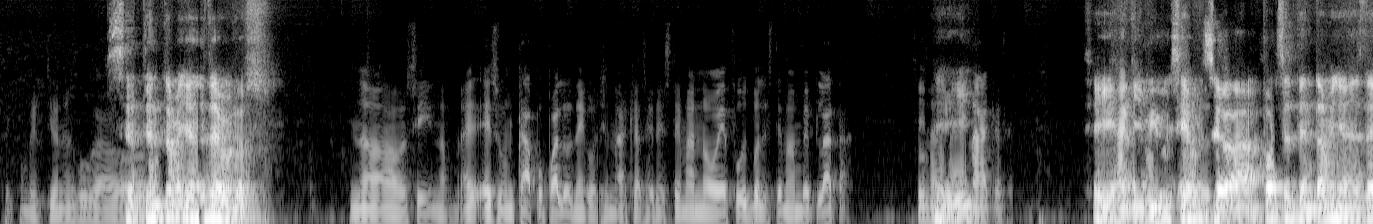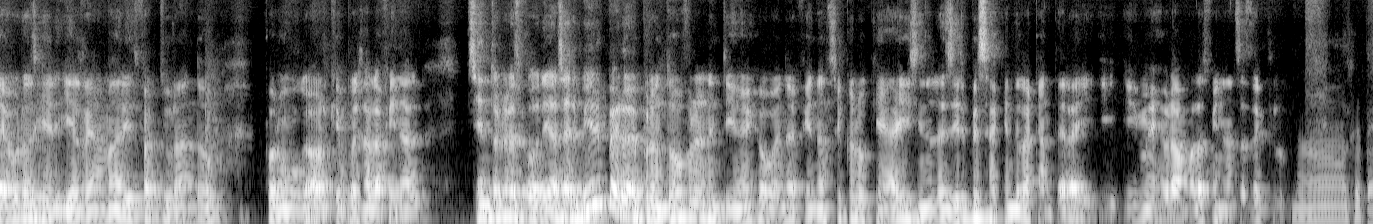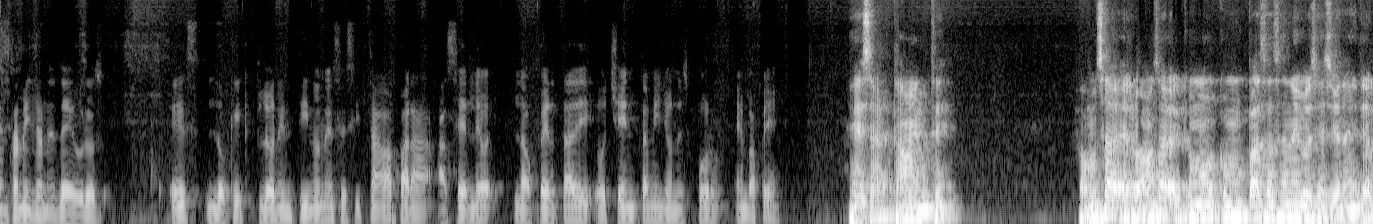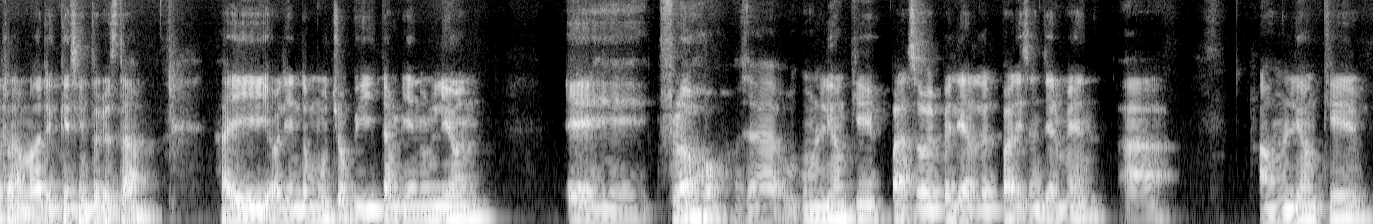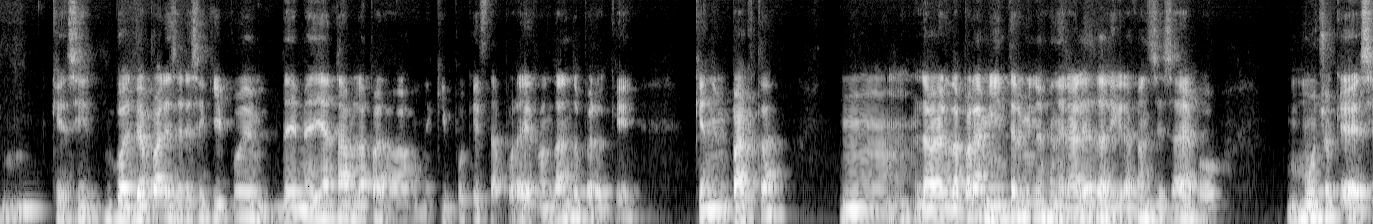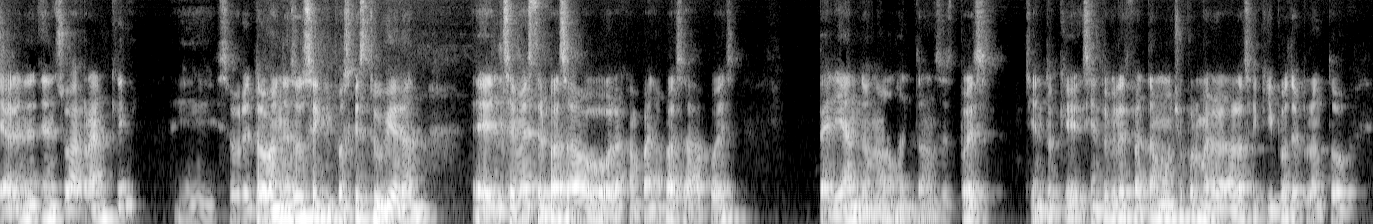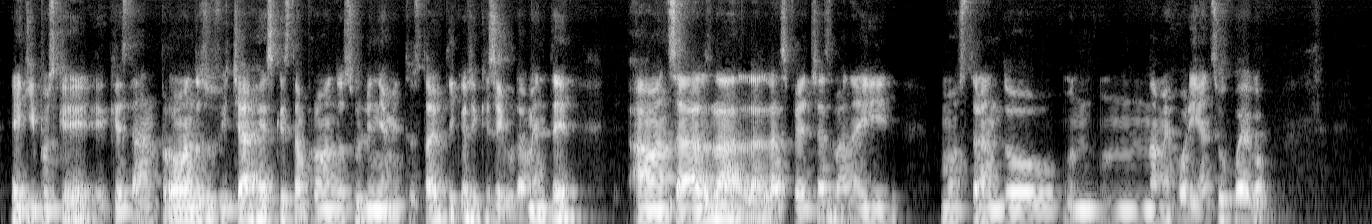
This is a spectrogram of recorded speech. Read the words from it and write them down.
Se convirtió en el jugador... 70 millones de euros. No, sí, no. E, es un capo para los negocios, nada que hacer. Este man no ve fútbol, este man ve plata. Sí, no, sí. nada que hacer. Sí, Hakimi se, se, va por 70 millones de euros y el, y el, Real Madrid facturando por un jugador que pues a la final siento que les podría servir, pero de pronto Florentino dijo, bueno, defiéndanse con lo que hay y si no les sirve saquen de la cantera y, y, y mejoramos las finanzas del club. No, 70 millones de euros es lo que Florentino necesitaba para hacerle la oferta de 80 millones por Mbappé. Exactamente. Vamos a ver, vamos a ver cómo, cómo pasa esa negociación ahí del Real Madrid, que siento que está ahí oliendo mucho. Vi también un León eh, flojo, o sea, un León que pasó de pelearle al Paris Saint Germain a, un León que, que si vuelve a aparecer ese equipo de, media tabla para abajo, un equipo que está por ahí rondando, pero que, que no impacta. Mm, la verdad, para mí, en términos generales, la Liga Francesa dejó mucho que desear en, su arranque, eh, sobre todo en esos equipos que estuvieron el semestre pasado o la campaña pasada, pues, peleando, ¿no? Entonces, pues, siento que, siento que les falta mucho por mejorar a los equipos, de pronto equipos que, que están probando sus fichajes, que están probando sus lineamientos tácticos y que seguramente avanzadas las fechas van a ir mostrando una mejoría en su juego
